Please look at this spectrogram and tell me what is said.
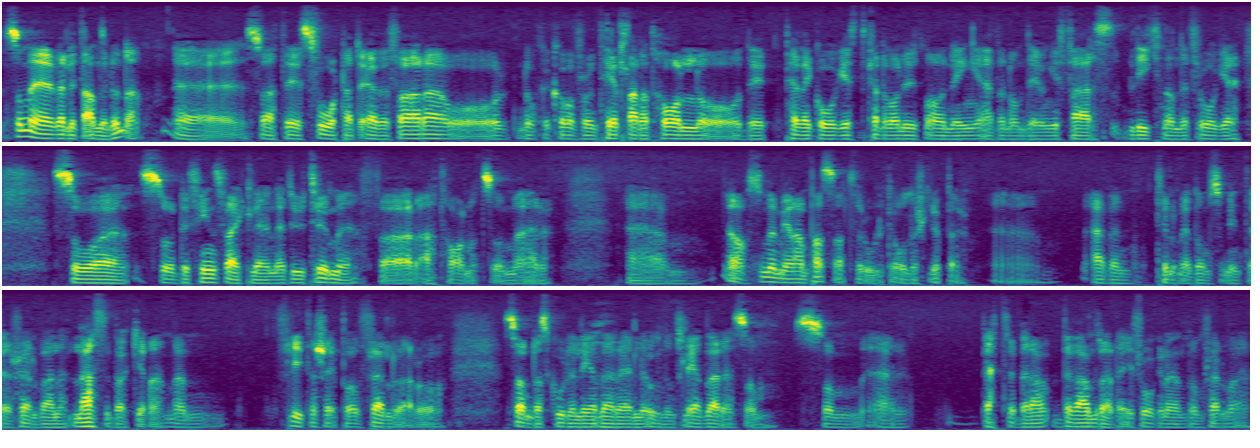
som är väldigt annorlunda. Eh, så att det är svårt att överföra och de kan komma från ett helt annat håll och det pedagogiskt kan det vara en utmaning även om det är ungefär liknande frågor. Så, så det finns verkligen ett utrymme för att ha något som är eh, ja, som är mer anpassat för olika åldersgrupper. Eh, även till och med de som inte själva läser böckerna men förlitar sig på föräldrar och söndagsskoleledare eller ungdomsledare som, som är bättre bevandrade i frågorna än de själva är.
